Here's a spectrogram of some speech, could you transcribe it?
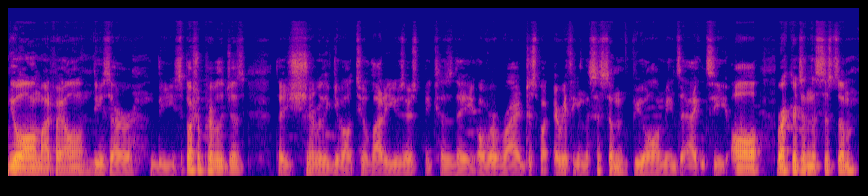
View all and modify all. These are the special privileges that you shouldn't really give out to a lot of users because they override just about everything in the system. View all means that I can see all records in the system,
